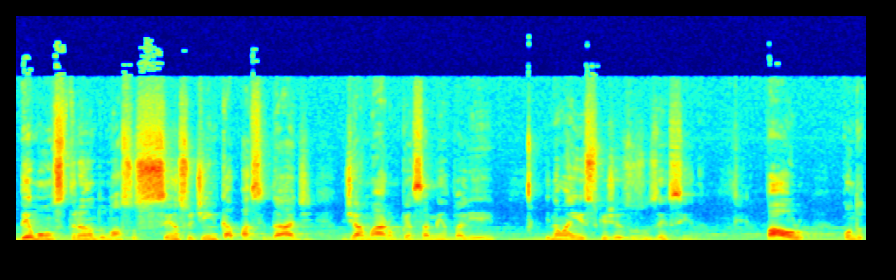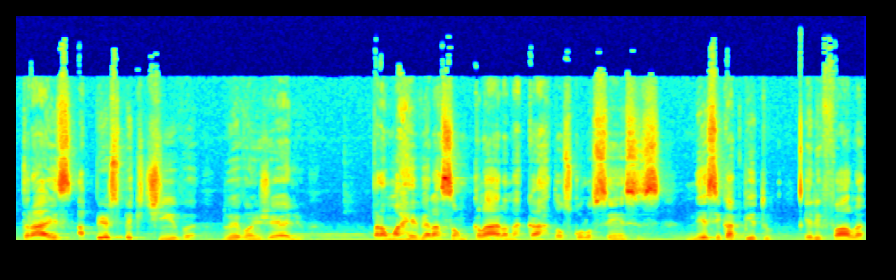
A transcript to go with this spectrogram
demonstrando o nosso senso de incapacidade de amar um pensamento alheio. E não é isso que Jesus nos ensina. Paulo, quando traz a perspectiva do Evangelho para uma revelação clara na carta aos Colossenses, nesse capítulo ele fala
